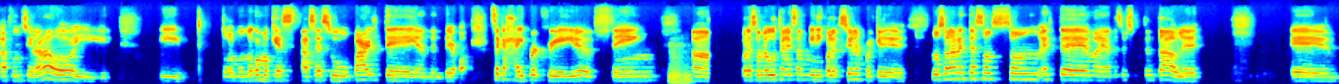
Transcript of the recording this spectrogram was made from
ha funcionado y, y todo el mundo como que hace su parte and then they're, it's like a hyper creative thing. Mm-hmm. Um, por eso me gustan esas mini colecciones, porque no solamente son, son este, maneras de ser sustentables, eh,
